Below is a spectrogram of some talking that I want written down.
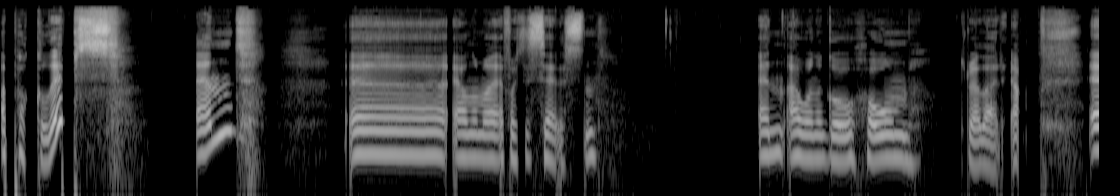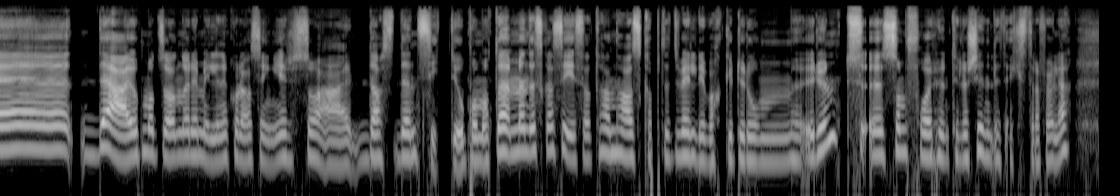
Apocalypse, End. Eh, Ja, nå må jeg faktisk se resten. And I Wanna Go Home tror jeg det er. Ja. Eh, det er jo på en måte sånn når Emilie Nicolas synger, så er da, Den sitter jo, på en måte. Men det skal sies at han har skapt et veldig vakkert rom rundt, eh, som får hun til å skinne litt ekstra, føler jeg.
